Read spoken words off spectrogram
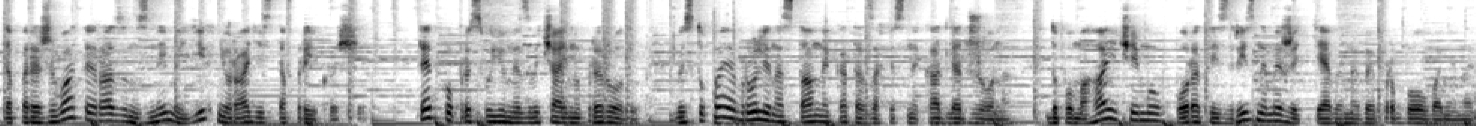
та переживати разом з ними їхню радість та прикрощі. Тед, попри свою незвичайну природу, виступає в ролі наставника та захисника для Джона, допомагаючи йому впоратись з різними життєвими випробовуваннями.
